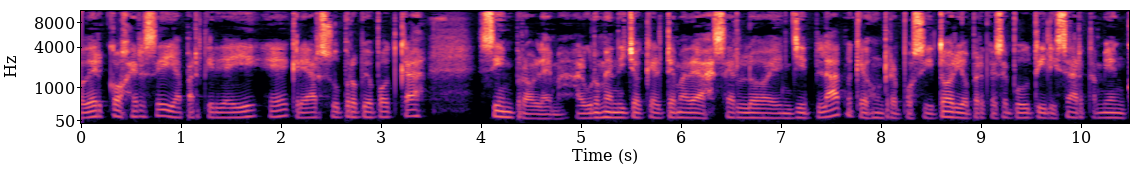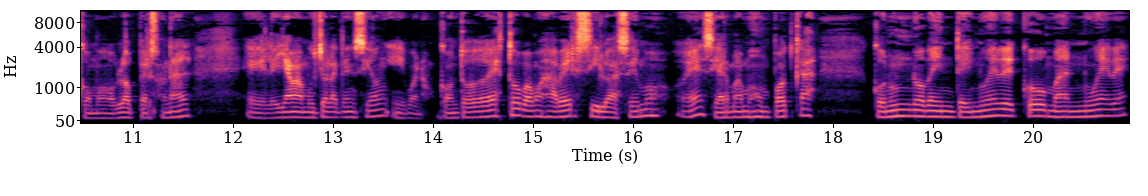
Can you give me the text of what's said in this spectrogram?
poder cogerse y a partir de ahí eh, crear su propio podcast sin problema. Algunos me han dicho que el tema de hacerlo en GitLab, que es un repositorio pero que se puede utilizar también como blog personal, eh, le llama mucho la atención y bueno, con todo esto vamos a ver si lo hacemos, eh, si armamos un podcast con un 99,9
